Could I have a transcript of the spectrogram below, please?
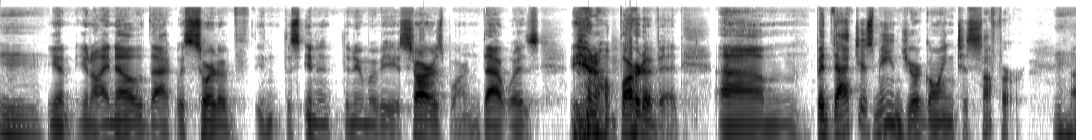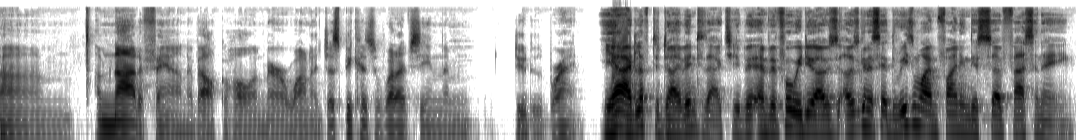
Mm. you, you know i know that was sort of in this in the new movie a star is born that was you know part of it. Um, but that just means you're going to suffer. Um, i'm not a fan of alcohol and marijuana just because of what i've seen them do to the brain. Yeah, I'd love to dive into that actually. But and before we do, I was I was going to say the reason why I'm finding this so fascinating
